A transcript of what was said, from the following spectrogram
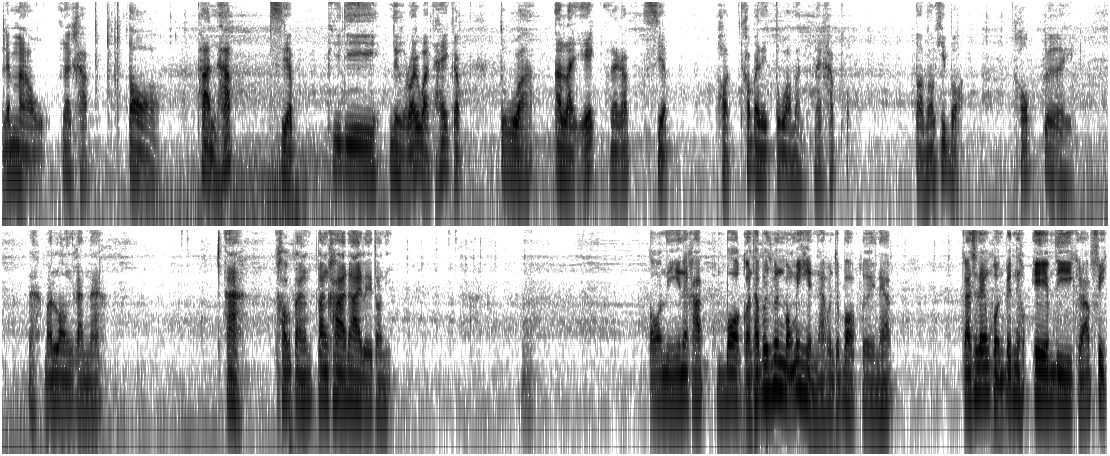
และเมาส์นะครับ ต่อผ่านฮับเสียบ PD 100 วัตต์ให้กับตัวอะไร X นะครับ เสียบ พอร์ตเข้าไปในตัวมันนะครับต่อมาคีย์บอร์ดครบเลยนะมาลองกันนะ อะ เขาตั้งตั้งค่าได้เลยตอนนี้ ตอนนี้นะครับผมบอกก่อนถ้าเพื่อนๆมองไม่เห็นนะ ผมจะบอกเลยนะครับ การแสดงผลเป็น AMD Graphic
